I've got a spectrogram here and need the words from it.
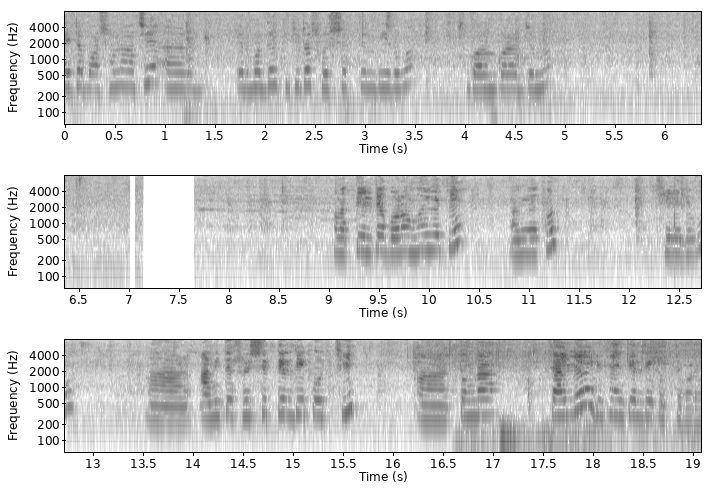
কড়াইটা বসানো আছে, আর এর মধ্যে কিছুটা সর্ষের তেল দিয়ে দেবো গরম করার জন্য। আমার তেলটা গরম হয়ে গেছে, আমি এখন ছেড়ে দেবো। আর আমি তো সর্ষের তেল দিয়ে করছি, আর তোমরা চাইলে রিফাইন তেল দিয়ে করতে পারো।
